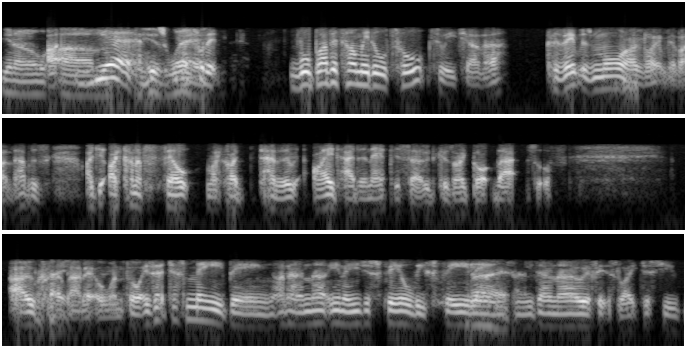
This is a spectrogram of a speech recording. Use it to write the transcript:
you know, uh, um, yeah, his way. It, well, by the time we'd all talked to each other, because it was more, I was like, mm. like that was, I, I kind of felt like I'd had a, I'd had an episode because I got that sort of open right. about it all and thought, is that just me being, I don't know, you know, you just feel these feelings right. and you don't know if it's like just you,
